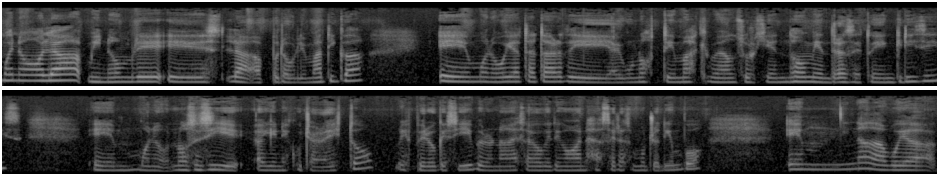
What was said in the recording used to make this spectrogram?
Bueno, hola, mi nombre es La Problemática. Eh, bueno, voy a tratar de algunos temas que me van surgiendo mientras estoy en crisis. Eh, bueno, no sé si alguien escuchará esto, espero que sí, pero nada, es algo que tengo ganas de hacer hace mucho tiempo. Eh, y nada, voy a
